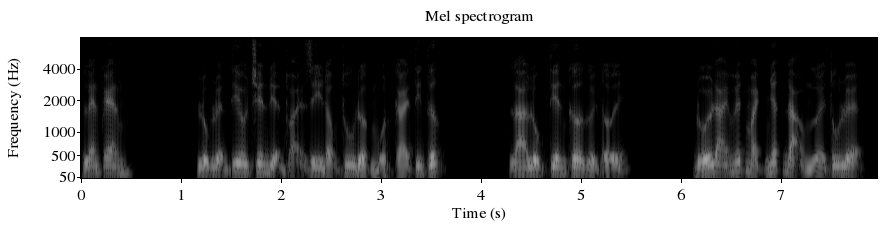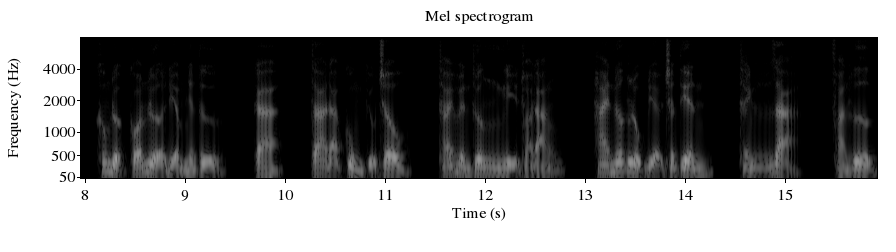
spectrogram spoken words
Len Ken. Lục luyện tiêu trên điện thoại di động thu được một cái tin tức. Là lục tiên cơ gửi tới. Đối đai huyết mạch nhất đạo người tu luyện, không được có nửa điểm nhân tử. Ca, ta đã cùng cửu châu, Thái huyền thương nghị thỏa đáng, hai nước lục địa chân tiên, thánh giả, phản hương,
